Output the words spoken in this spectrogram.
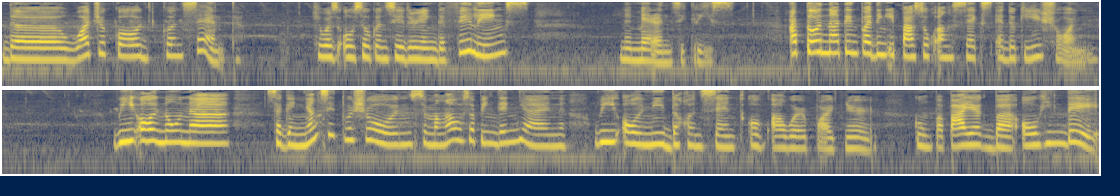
the what you called consent. He was also considering the feelings na meron si Chris. At doon natin pwedeng ipasok ang sex education. We all know na sa ganyang sitwasyon, sa mga usaping ganyan, we all need the consent of our partner. Kung papayag ba o hindi.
